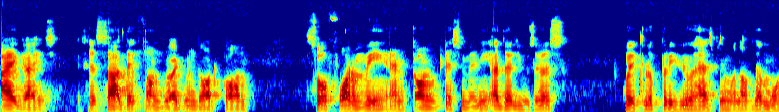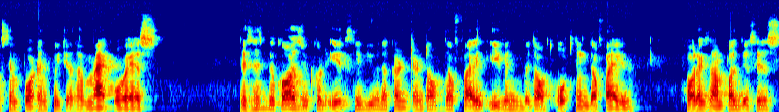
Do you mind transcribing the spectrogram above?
Hi guys, this is Sadik from Droidwin.com. So for me and countless many other users, Quick Look Preview has been one of the most important features of Mac OS. This is because you could easily view the content of the file even without opening the file. For example, this is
